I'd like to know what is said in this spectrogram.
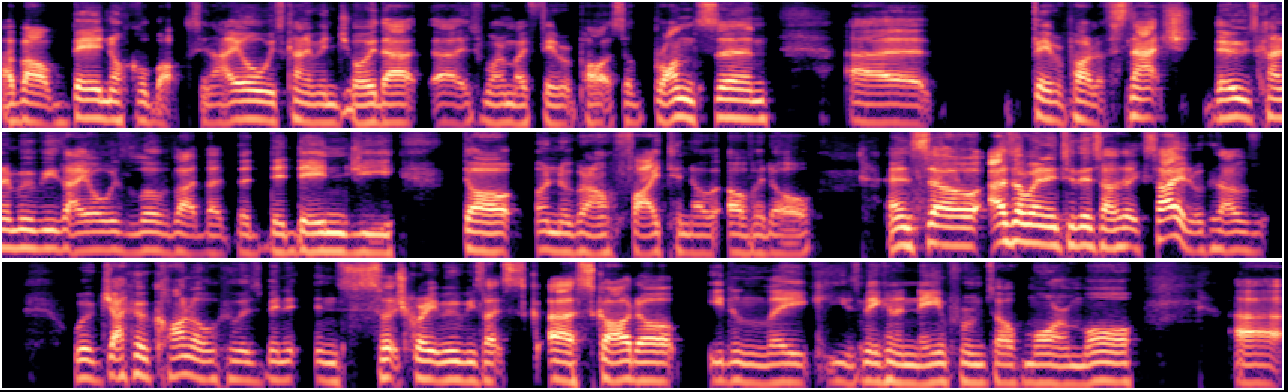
about bare knuckle boxing. I always kind of enjoy that. Uh, it's one of my favorite parts of Bronson. Uh, favorite part of Snatch. Those kind of movies, I always love the, the, the dingy dark underground fighting of, of it all. And so as I went into this, I was excited because I was with Jack O'Connell, who has been in such great movies like uh, Starred Up, Eden Lake. He's making a name for himself more and more. Uh,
